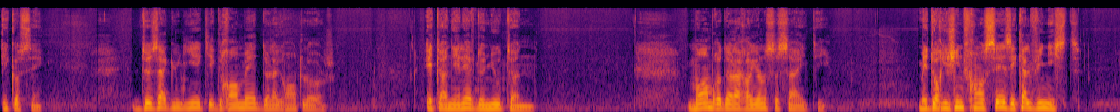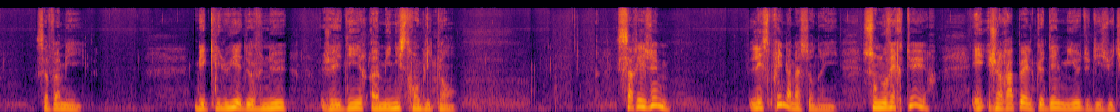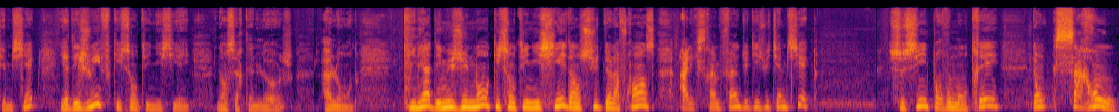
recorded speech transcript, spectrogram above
écossais. De Agulier, qui est grand maître de la Grande Loge, est un élève de Newton, membre de la Royal Society, mais d'origine française et calviniste, sa famille, mais qui lui est devenu, j'allais dire, un ministre anglican. ça résume l'esprit de la maçonnerie, son ouverture. Et je rappelle que dès le milieu du XVIIIe siècle, il y a des juifs qui sont initiés dans certaines loges à Londres, qu'il y a des musulmans qui sont initiés dans le sud de la France à l'extrême fin du XVIIIe siècle. Ceci pour vous montrer, donc ça rompt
